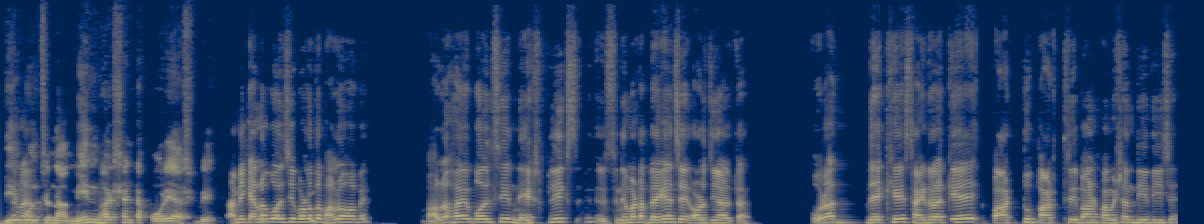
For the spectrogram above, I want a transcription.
দিয়ে। বলছো না মেন ভার্সনটা পরে আসবে। আমি কেন বলছি বলো তো? ভালো হবে। ভালো হয় বলছি নেটফ্লিক্স সিনেমাটা দেখেছে অরিজিনালটা ওরা দেখে সাইডারকে পার্ট টু পার্ট থ্রি বানানোর পারমিশন দিয়ে দিয়েছে।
